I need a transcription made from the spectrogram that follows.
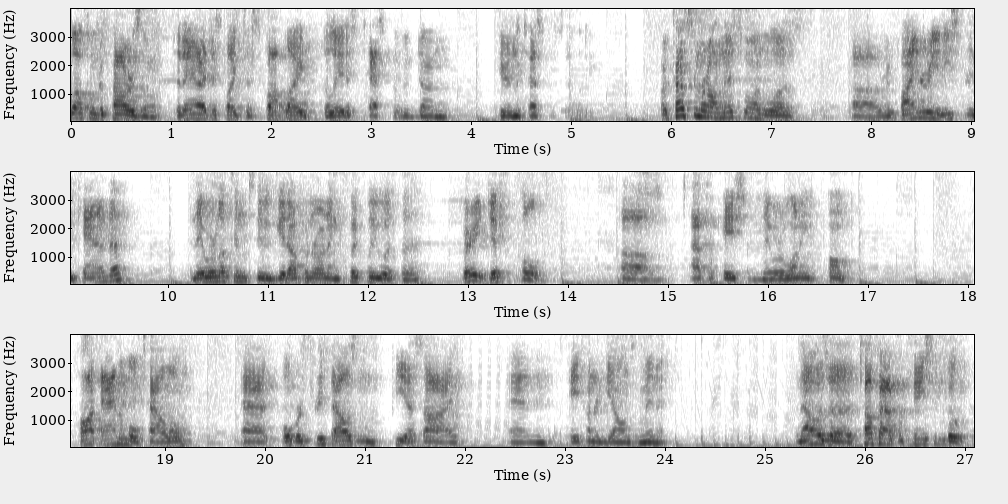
welcome to Power Zone. Today I'd just like to spotlight the latest test that we've done here in the test facility. Our customer on this one was a refinery in Eastern Canada, and they were looking to get up and running quickly with a very difficult um, application. They were wanting to pump hot animal tallow at over 3,000 PSI and 800 gallons a minute. And that was a tough application, but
